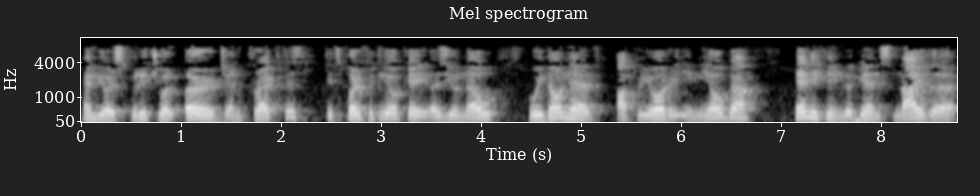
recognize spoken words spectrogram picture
and your spiritual urge and practice, it's perfectly okay. As you know, we don't have a priori in yoga anything against neither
